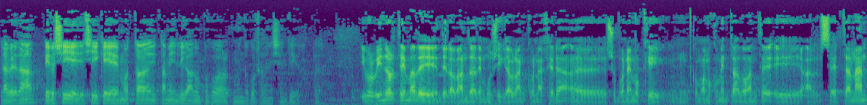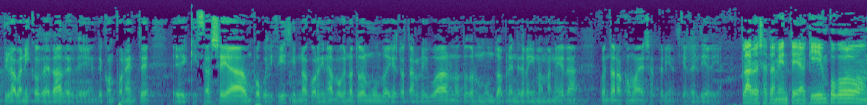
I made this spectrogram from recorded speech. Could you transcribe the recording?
la verdad. Pero sí, sí que hemos estado también ligado un poco al mundo cosas en ese sentido. Y volviendo al tema de, la banda de música Blanco Nájera, eh, suponemos que, mm, como hemos comentado antes, eh, al ser tan amplio el abanico de edades de, componentes, eh, quizás sea un poco difícil ¿no? coordinar, porque no todo el mundo hay que tratarlo igual, no todo el mundo aprende de la misma manera. Cuéntanos cómo es esa experiencia del día a día. Claro, exactamente. Aquí un poco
